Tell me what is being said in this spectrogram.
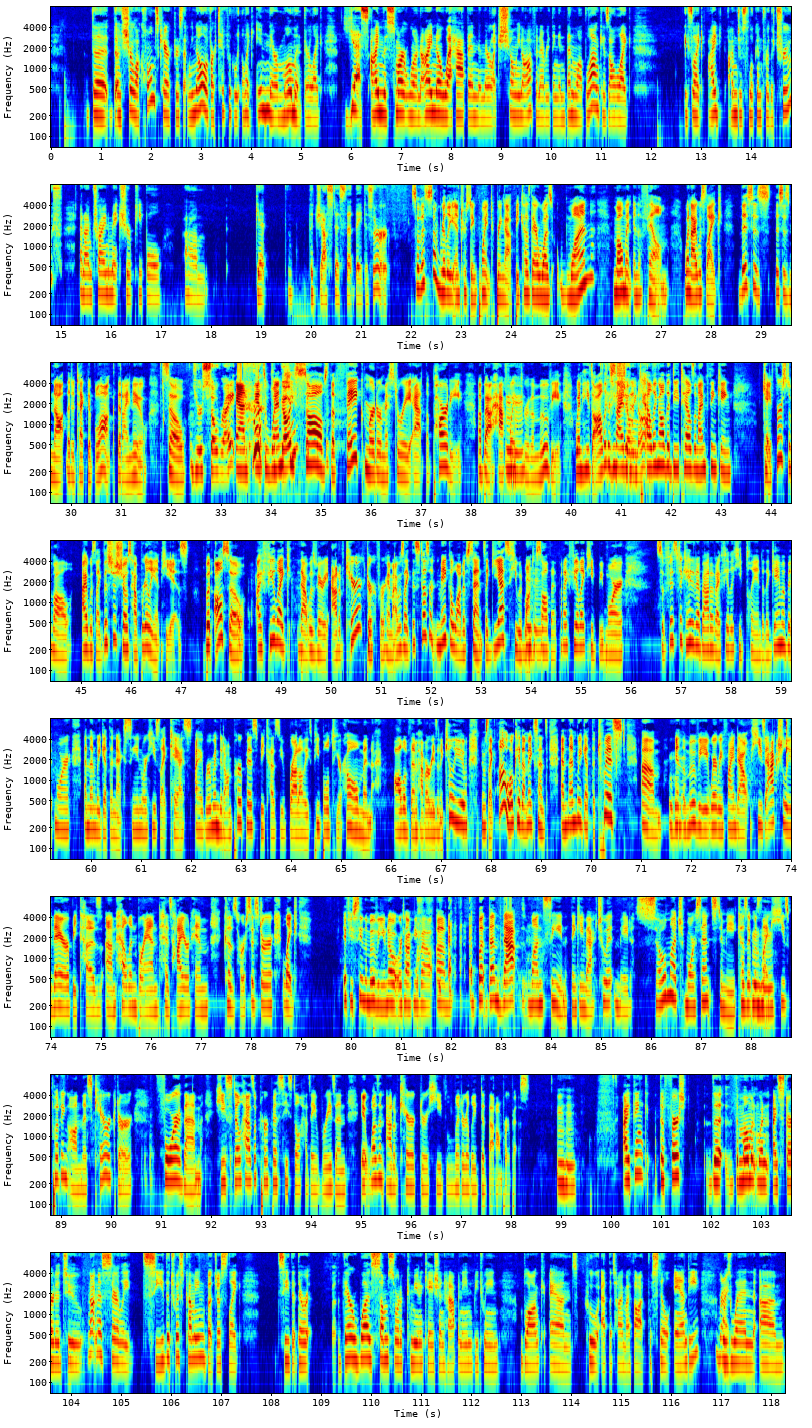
the the Sherlock Holmes characters that we know of are typically like in their moment they're like yes I'm the smart one. I know what happened and they're like showing off and everything and Benoit Blanc is all like it's like I I'm just looking for the truth and I'm trying to make sure people um get the justice that they deserve. So this is a really interesting point to bring up because there was one moment in the film when I was like, "This is this is not the Detective Blanc that I knew." So, You're so right. and it's when going. he solves the fake murder mystery at the party about halfway Mhm. through the movie when he's all excited showing and off. telling all the details, and I'm thinking, okay, first of all, I was like, this just shows how brilliant he is. But also, I feel like that was very out of character for him. I was like, this doesn't make a lot of sense. Like, yes, he would want Mhm. to solve it, but I feel like he'd be more sophisticated about it. I feel like he'd play into the game a bit more. And then we get the next scene where he's like, okay, I ruined it on purpose because you've brought all these people to your home and all of them have a reason to kill you. And it was like, oh, okay, that makes sense. And then we get the twist um, in Mhm. the movie where we find out he's actually there because um, Helen Brand has hired him because her sister, like, if you've seen the movie, you know what we're talking about. Um, but then that one scene, thinking back to it, made so much more sense to me because it was like Mhm. he's putting on this character for them. He still has a purpose, he still has a reason. It wasn't out of character. He literally did that on purpose. hmm I think the first the the moment when I started to not necessarily see the twist coming, but just like see that there there was some sort of communication happening between Blanc and who at the time I thought was still Andi Right. was when um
